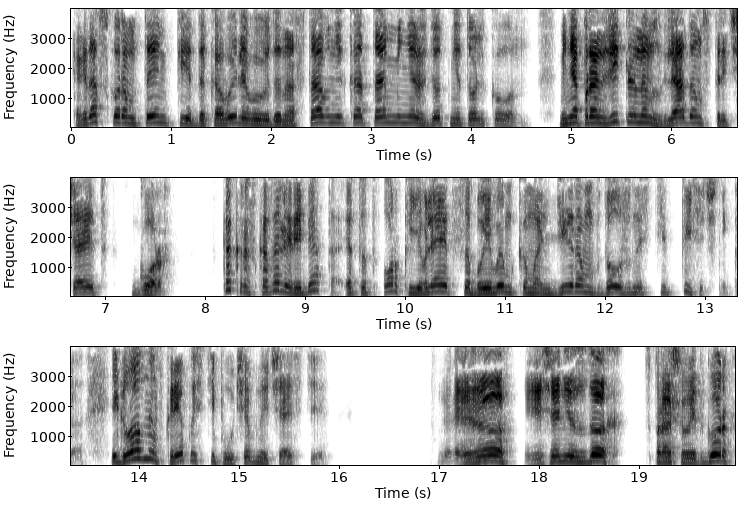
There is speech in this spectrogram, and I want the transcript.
Когда в скором темпе доковыливаю до наставника, там меня ждет не только он. Меня пронзительным взглядом встречает Гор. Как рассказали ребята, этот орк является боевым командиром в должности тысячника и главным в крепости по учебной части. «Гляжу, еще не сдох», — спрашивает Гор,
